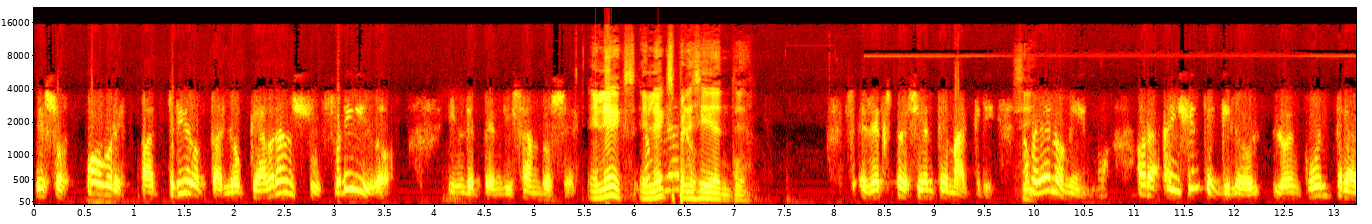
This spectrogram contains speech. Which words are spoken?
esos pobres patriotas, lo que habrán sufrido independizándose. El ex, el ex presidente. El ex presidente Macri. No me da lo mismo. Ahora, hay gente que lo, lo encuentra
